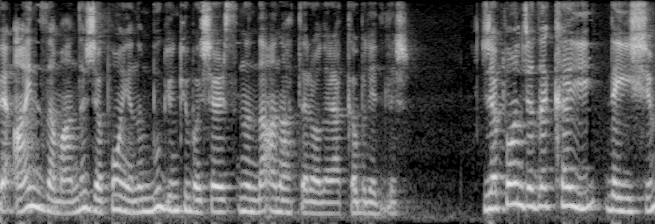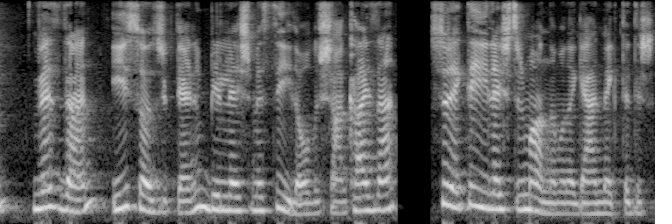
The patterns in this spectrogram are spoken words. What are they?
ve aynı zamanda Japonya'nın bugünkü başarısının da anahtarı olarak kabul edilir. Japonca'da kai, değişim ve zen, iyi sözcüklerinin birleşmesiyle oluşan kaizen, sürekli iyileştirme anlamına gelmektedir.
